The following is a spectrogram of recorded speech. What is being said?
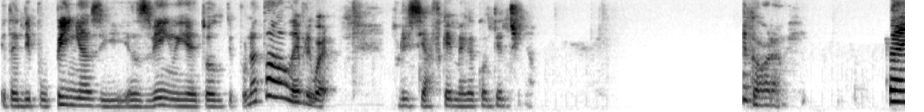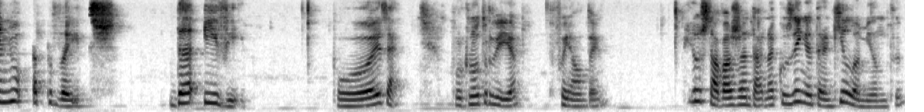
E tem tipo pinhas e azevinho e é todo tipo Natal, everywhere. Por isso já fiquei mega contentinha. Agora, tenho updates da Eevee. Pois é, porque no outro dia, foi ontem, eu estava a jantar na cozinha tranquilamente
